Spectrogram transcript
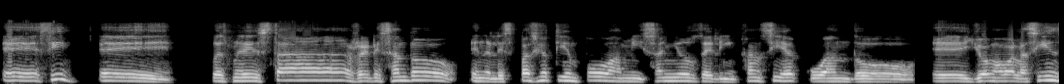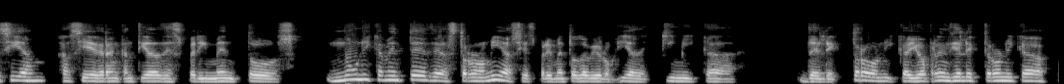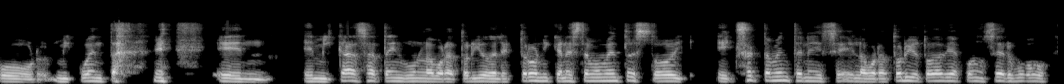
Eh, sí, eh, pues me está regresando en el espacio-tiempo a mis años de la infancia cuando eh, yo amaba la ciencia, hacía gran cantidad de experimentos, no únicamente de astronomía, sino experimentos de biología, de química, de electrónica. Yo aprendí electrónica por mi cuenta en, en mi casa tengo un laboratorio de electrónica. En este momento estoy exactamente en ese laboratorio. Todavía conservo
